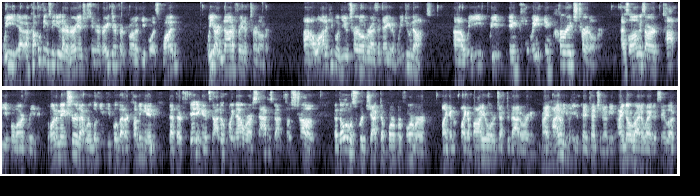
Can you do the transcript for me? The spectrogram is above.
we a couple things we do that are very interesting and are very different from other people is one, we are not afraid of turnover. Uh, a lot of people view turnover as a negative. We do not. Uh, we we we encourage turnover as long as our top people aren't leaving. We want to make sure that we're looking people that are coming in that they're fitting. And it's gotten to a point now where our staff has gotten so strong that they'll almost reject a poor performer like a, like a body will reject a bad organ, right? I don't even need to pay attention. I mean, I know right away to say, look,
